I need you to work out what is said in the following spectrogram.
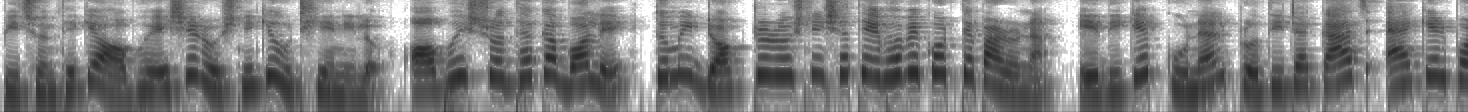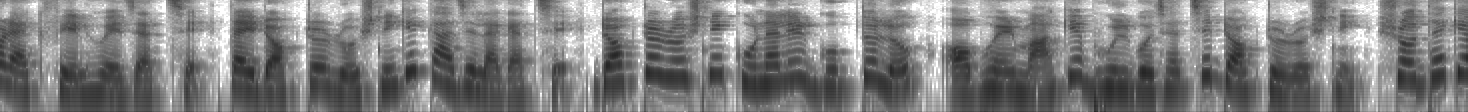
পিছন থেকে অভয় এসে রোশনিকে উঠিয়ে নিল। অভয় শ্রদ্ধাকা বলে, তুমি ডক্টর রোশনির সাথে এভাবে করতে পারো না। এদিকে কুনাল প্রতিটা কাজ একের পর এক ফেল হয়ে যাচ্ছে। তাই ডক্টর রোশনিকে কাজে লাগাচ্ছে। ডক্টর রোশনি কুনালের গুপ্ত লোক, অভয়ের মাকে ভুল বোঝাচ্ছে ডক্টর রোশনি। শ্রদ্ধাকে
